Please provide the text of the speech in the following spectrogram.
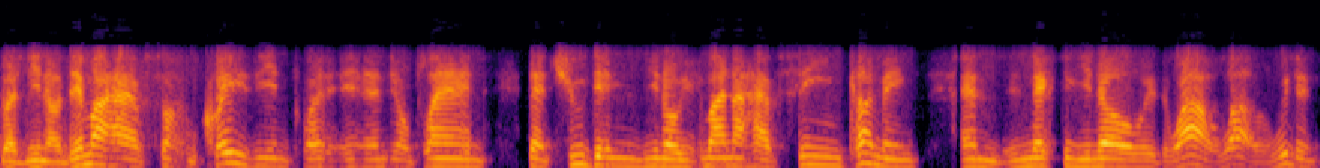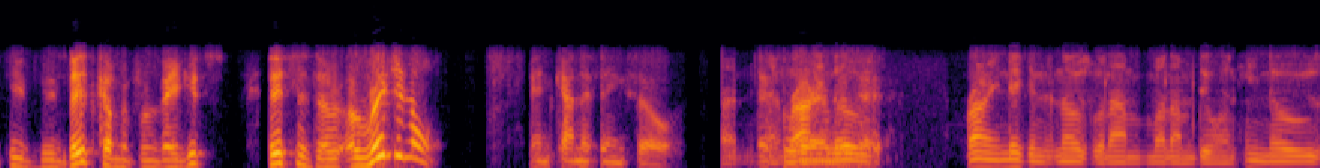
But you know, they might have something crazy in, in you know planned that you didn't, you know, you might not have seen coming. And the next thing you know is, wow, wow, we didn't see this coming from Vegas. This is original, and kind of thing. So that's and Ronnie knows. Ronnie Nickens knows what I'm what I'm doing. He knows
